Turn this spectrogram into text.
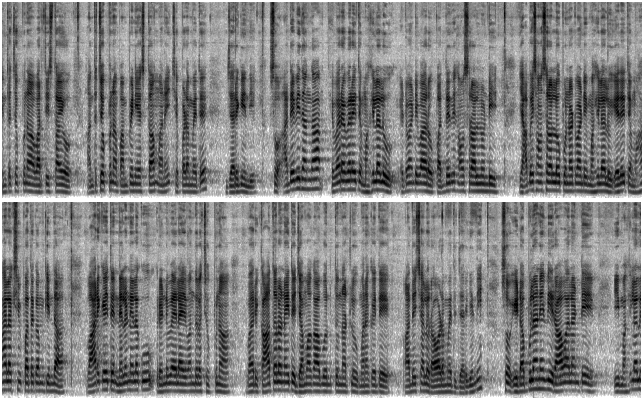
ఎంత చొప్పున వర్తిస్తాయో అంత చొప్పున పంపిణీ చేస్తాం అని చెప్పడం అయితే జరిగింది. సో అదేవిధంగా ఎవరెవరైతే మహిళలు ఎటువంటి వారు పద్దెనిమిది సంవత్సరాల నుండి యాభై సంవత్సరాల లోపు ఉన్నటువంటి మహిళలు ఏదైతే మహాలక్ష్మి పథకం కింద వారికైతే నెల నెలకు రెండు వేల ఐదు వందల చొప్పున వారి ఖాతాలోనైతే జమ కాబోతున్నట్లు మనకైతే ఆదేశాలు రావడం అయితే జరిగింది. సో ఈ డబ్బులు అనేవి రావాలంటే ఈ మహిళలు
